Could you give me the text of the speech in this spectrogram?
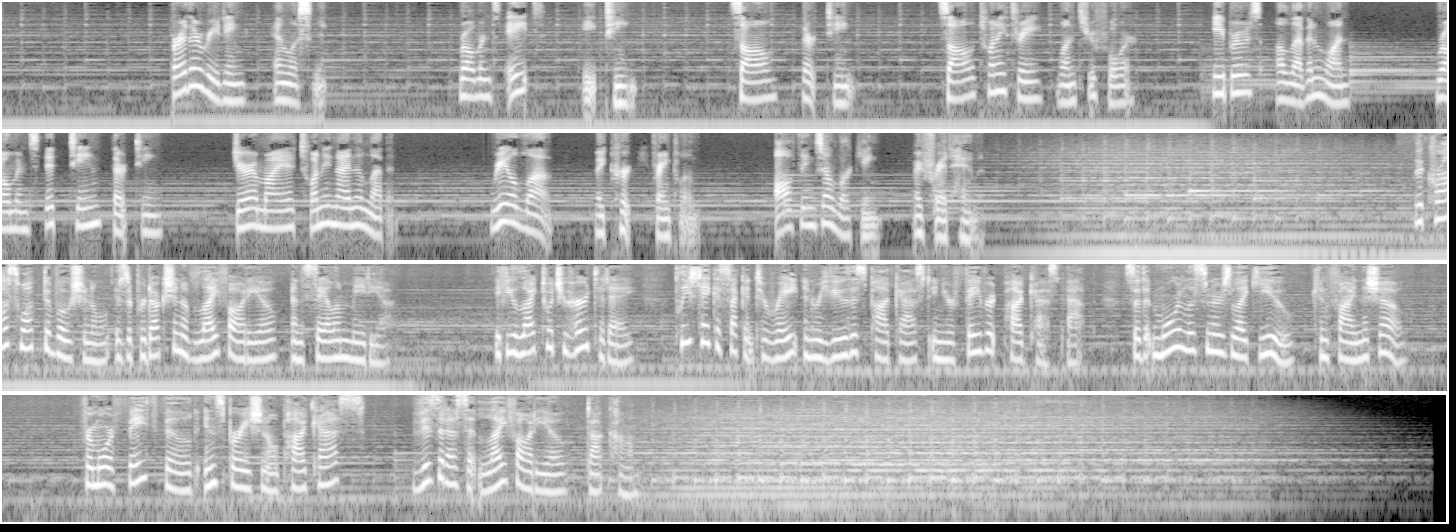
Further reading and listening. Romans 8 18, Psalm 13, Psalm 23 1 through 4, Hebrews 11 1, Romans 15 13, Jeremiah 29 11, Real Love by Kirk Franklin. All Things Are Working by Fred Hammond. The Crosswalk Devotional is a production of Life Audio and Salem Media. If you liked what you heard today, please take a second to rate and review this podcast in your favorite podcast app so that more listeners like you can find the show. For more faith filled, inspirational podcasts, visit us at lifeaudio.com.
